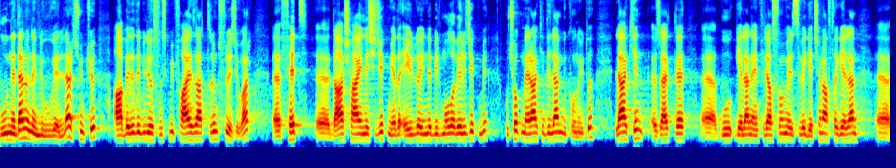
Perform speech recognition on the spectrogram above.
bu neden önemli bu veriler? Çünkü ABD'de biliyorsunuz ki bir faiz arttırım süreci var. FED e, daha şahinleşecek mi ya da Eylül ayında bir mola verecek mi? Bu çok merak edilen bir konuydu. Lakin özellikle e, bu gelen enflasyon verisi ve geçen hafta gelen e,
